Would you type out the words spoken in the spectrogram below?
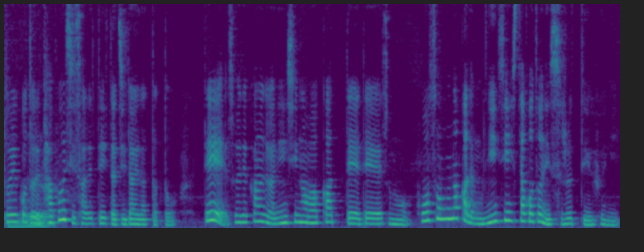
ということでタブー視されていた時代だったと。でそれで彼女が妊娠が分かってでその放送の中でも妊娠したことにするっていうふうに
